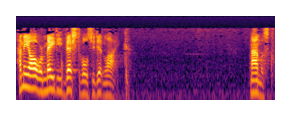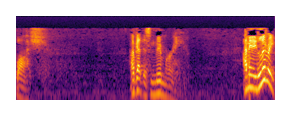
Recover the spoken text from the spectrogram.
How many of y'all were made to eat vegetables you didn't like? Mine was squash. I've got this memory. I mean, they literally,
